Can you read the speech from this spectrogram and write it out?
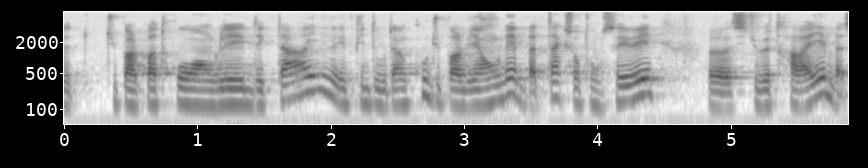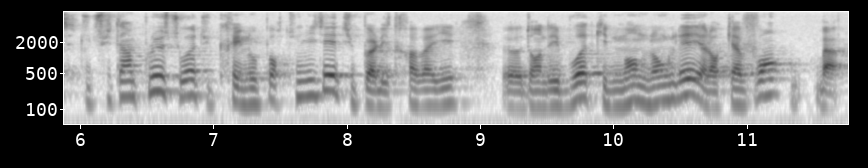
euh, tu parles pas trop anglais dès que tu arrives, et puis d'un coup, tu parles bien anglais, bah tac, sur ton CV. Euh, si tu veux travailler, bah, c'est tout de suite un plus, tu vois, tu crées une opportunité, tu peux aller travailler dans des boîtes qui demandent l'anglais, alors qu'avant, bah,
